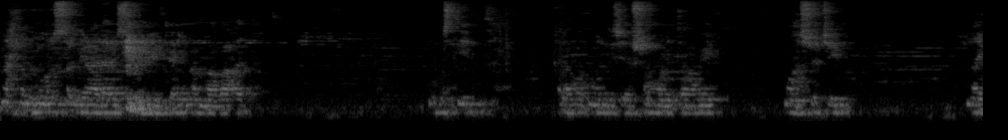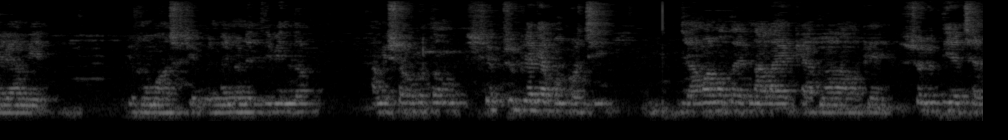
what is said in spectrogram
نحمده ونصلي على رسوله الكريم أما بعد উপস্থিত খেলাফত মজলিসের সম্মানিত আমি মহাসচিব নাইবে আমির যুগ্ম মহাসচিব অন্যান্য নেতৃবৃন্দ আমি সর্বপ্রথম সে- শুক্রিয়া জ্ঞাপন করছি যে আমার মতো এক নালায়ককে আপনারা আমাকে সুযোগ দিয়েছেন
